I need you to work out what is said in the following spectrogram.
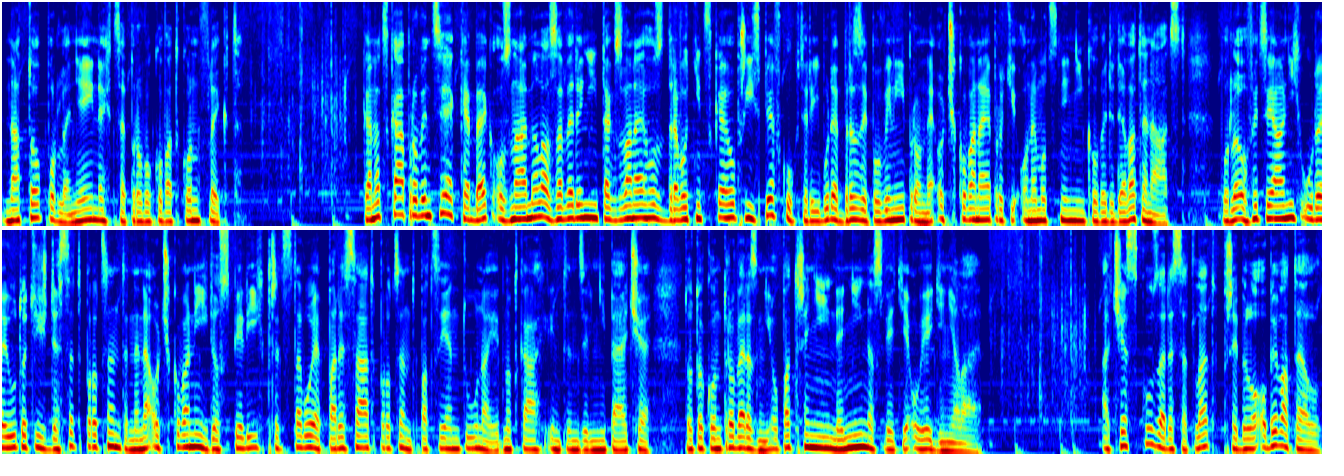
NATO podle něj nechce provokovat konflikt. Kanadská provincie Quebec oznámila zavedení tzv. zdravotnického příspěvku, který bude brzy povinný pro neočkované proti onemocnění COVID-19. Podle oficiálních údajů totiž 10% nenaočkovaných dospělých představuje 50% pacientů na jednotkách intenzivní péče. Toto kontroverzní opatření není na světě ojedinělé a Česku za 10 let přibylo obyvatel.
